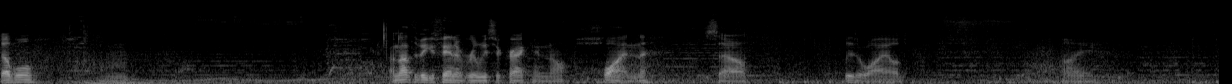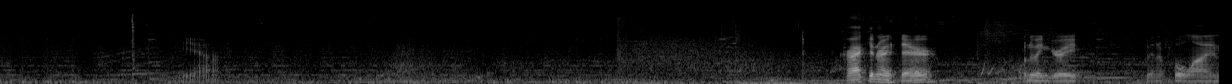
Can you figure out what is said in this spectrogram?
Double. Hmm. I'm not the biggest fan of release a Kraken 1, so please a wild. Yeah. Kraken right there would have been great. Been a full line.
